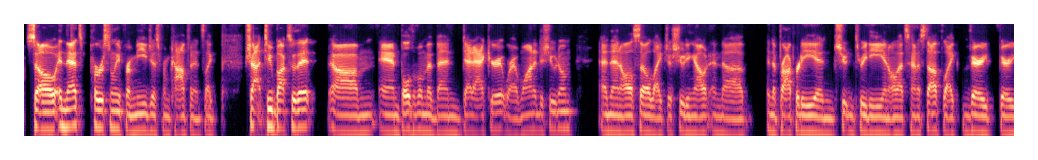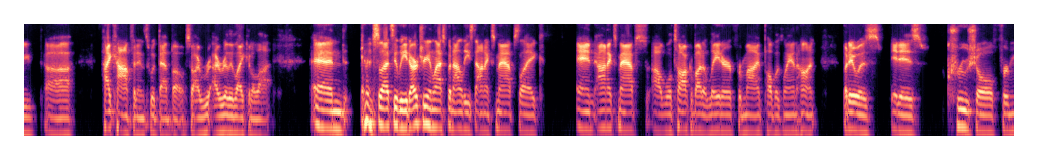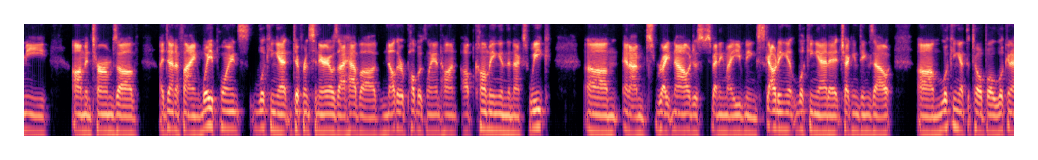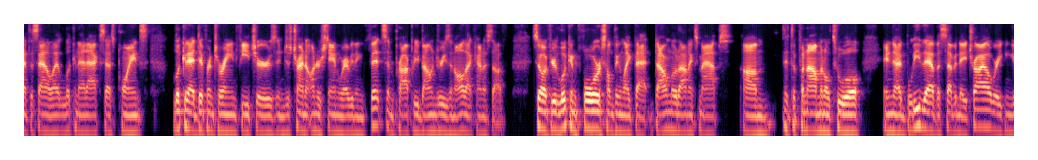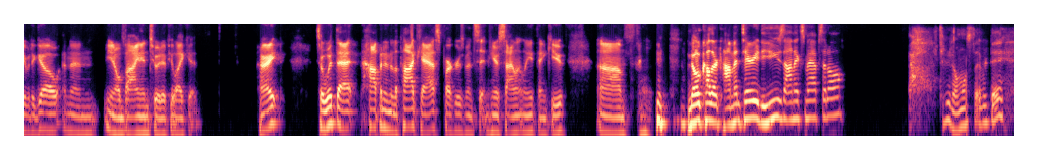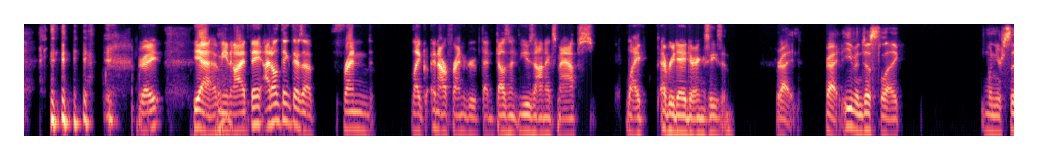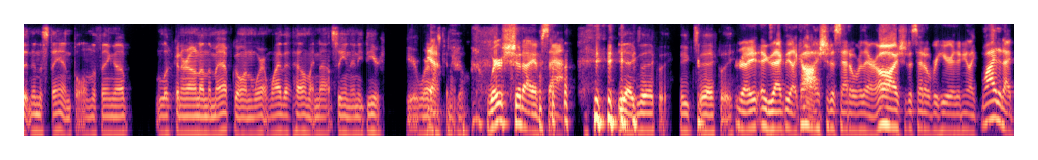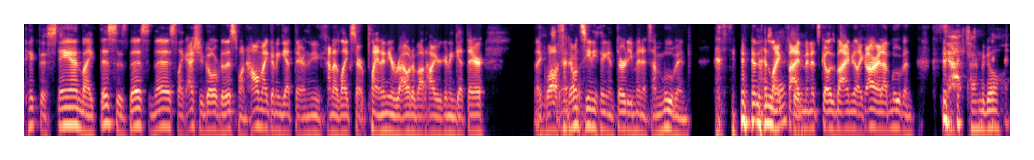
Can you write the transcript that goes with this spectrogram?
So, and that's personally from me, just from confidence. Like, shot two bucks with it, um, and both of them have been dead accurate where I wanted to shoot them, and then also like just shooting out in the in the property and shooting 3D and all that kind of stuff. Like, very very uh, high confidence with that bow. So I re- I really like it a lot. And so that's elite archery, and last but not least, onX Maps. Like and onX Maps, uh, we'll talk about it later for my public land hunt, but it was it is crucial for me um, in terms of identifying waypoints, looking at different scenarios. I have another public land hunt upcoming in the next week. Um, and I'm right now just spending my evening scouting it, looking at it, checking things out, um, looking at the topo, looking at the satellite, looking at access points, looking at different terrain features, and just trying to understand where everything fits and property boundaries and all that kind of stuff. So if you're looking for something like that, download onX Maps. Um, it's a phenomenal tool, and I believe they have a seven day trial where you can give it a go, and then you know buy into it if you like it. All right. So with that, hopping into the podcast, Parker's been sitting here silently. Thank you. Um, no color commentary. Do you use onX Maps at all? Dude, almost every day. right? Yeah, I mean, mm-hmm. I think I don't think there's a friend like in our friend group that doesn't use onX Maps like every day during season. Right. Right. Even just like when you're sitting in the stand pulling the thing up, looking around on the map, going, Where why the hell am I not seeing any deer? Here where yeah. I was gonna go. Where should I have sat? yeah, exactly. Exactly. Right. Exactly. Like, oh, I should have sat over there. Oh, I should have sat over here. Then you're like, why did I pick this stand? Like, this is this and this. Like, I should go over to this one. How am I going to get there? And then you kind of like start planning your route about how you're going to get there. Like, well, if I don't see anything in 30 minutes, I'm moving. and then exactly. like five minutes goes by and you're like, all right, I'm moving. yeah, time to go.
